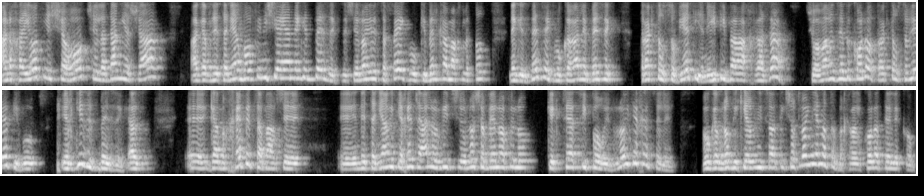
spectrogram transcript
הנחיות ישרות של אדם ישר, אגב נתניהו באופן אישי היה נגד בזק, זה שלא יהיה ספק, והוא קיבל כמה החלטות נגד בזק, והוא קרא לבזק טרקטור סובייטי, אני הייתי בהכרזה, שהוא אמר את זה בקולו, טרקטור סובייטי, והוא הרגיז את בזק, אז אה, גם חפץ אמר שנתניהו מתייחס לאלוביץ' שהוא לא שווה לו אפילו כקצה הציפורין, הוא לא התייחס אליהם, והוא גם לא ביקר במשרד התקשורת, לא עניין אותו בכלל כל הטלקום,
